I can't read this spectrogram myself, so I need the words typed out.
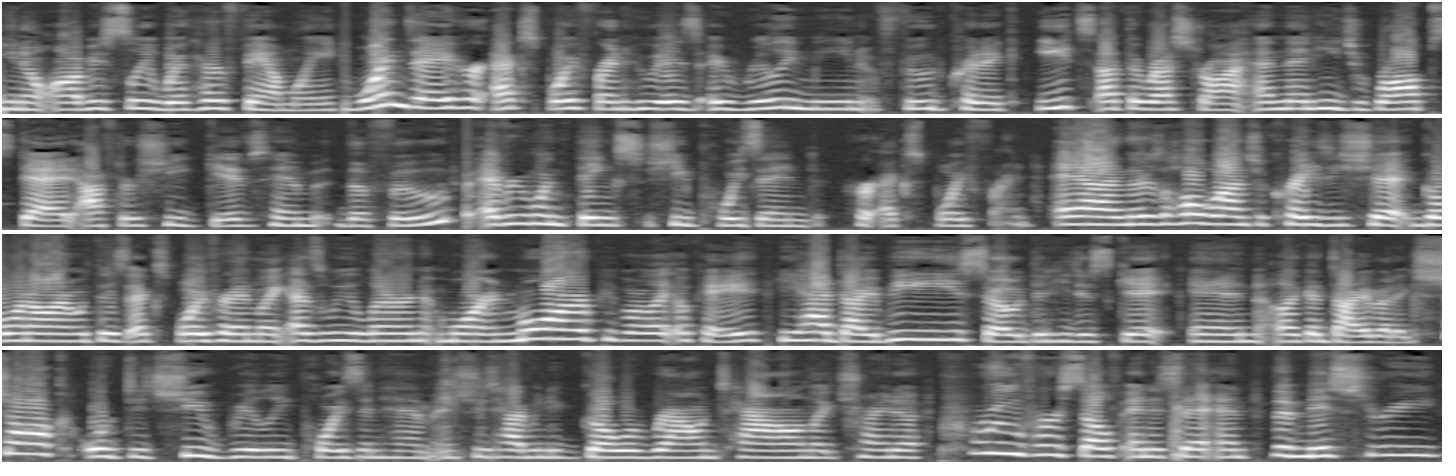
you know, obviously with her family. One day, her ex boyfriend, who is a really mean food critic, eats at the restaurant and then he drops dead after she gives him the food. Everyone thinks she poisoned her ex boyfriend. And there's a whole bunch of crazy shit going on with this ex boyfriend. Like, as we learn more and more, people are like, okay, he had diabetes, so did he just get in like a diabetic shock or did she really poison him? And she's having to go around town, like, trying to prove herself innocent. And the mystery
